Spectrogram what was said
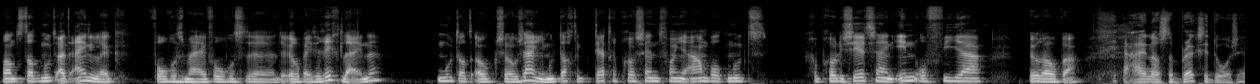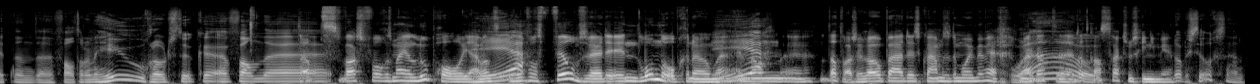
Want dat moet uiteindelijk, volgens mij, volgens de, de Europese richtlijnen, moet dat ook zo zijn. Je moet, dacht ik, 30% van je aanbod moet geproduceerd zijn in of via Europa. Ja, en als de Brexit doorzet, dan uh, valt er een heel groot stuk uh, van. Uh... Dat was volgens mij een loophole, ja. Want heel veel films werden in Londen opgenomen. Ja. En dan, dat was Europa, dus kwamen ze er mooi mee weg. Wow. Maar dat, dat kan straks misschien niet meer. Nooit stilgestaan.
